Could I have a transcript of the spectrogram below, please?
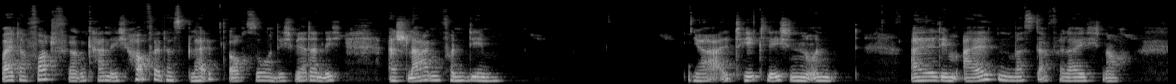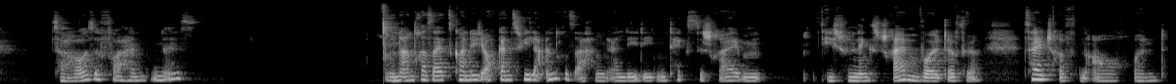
weiter fortführen kann. Ich hoffe, das bleibt auch so und ich werde nicht erschlagen von dem ja alltäglichen und all dem Alten, was da vielleicht noch zu Hause vorhanden ist. Und andererseits konnte ich auch ganz viele andere Sachen erledigen, Texte schreiben, die ich schon längst schreiben wollte, für Zeitschriften auch und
